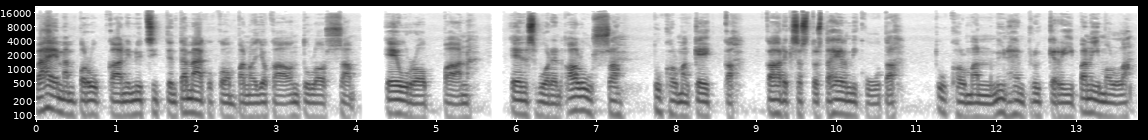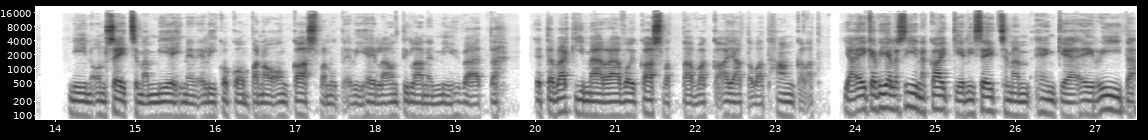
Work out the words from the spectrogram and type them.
vähemmän porukkaa, niin nyt sitten tämä kokoonpano, joka on tulossa Eurooppaan ensi vuoden alussa, Tukholman keikka 18. helmikuuta Tukholman Münchenbrückeri Panimolla – niin on seitsemän miehinen, eli kokoonpano on kasvanut, eli heillä on tilanne niin hyvä, että, että väkimäärää voi kasvattaa, vaikka ajat ovat hankalat. Ja eikä vielä siinä kaikki, eli seitsemän henkeä ei riitä,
